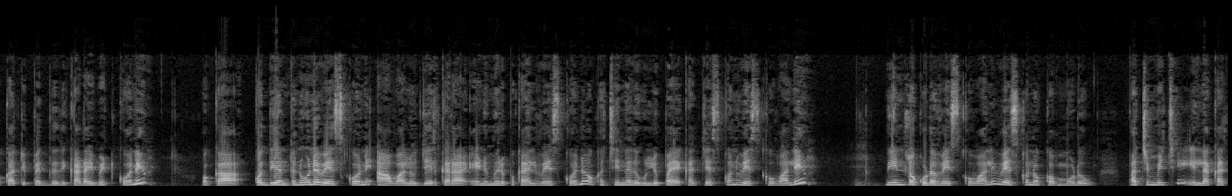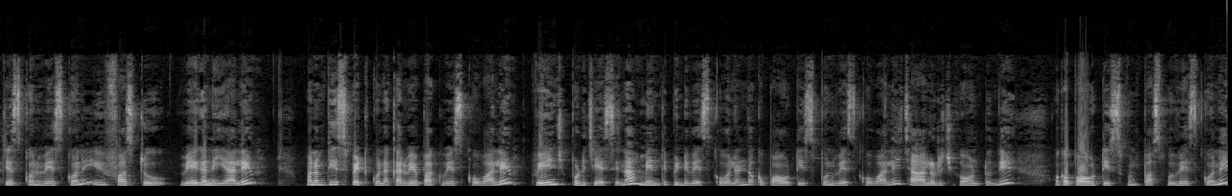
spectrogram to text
ఒకటి పెద్దది కడాయి పెట్టుకొని ఒక కొద్దిగంత నూనె వేసుకొని ఆవాలు జీలకర్ర ఎండుమిరపకాయలు వేసుకొని ఒక చిన్నది ఉల్లిపాయ కట్ చేసుకొని వేసుకోవాలి. దీంట్లో కూడా వేసుకోవాలి. వేసుకొని ఒక మూడు పచ్చిమిర్చి ఇలా కట్ చేసుకొని వేసుకొని ఇవి ఫస్ట్ వేగనియాలి మనం తీసి పెట్టుకున్న కరివేపాకు వేసుకోవాలి. వేయించి పొడి చేసిన మెంతిపిండి వేసుకోవాలండి. ఒక పావు టీ స్పూన్ వేసుకోవాలి. చాలా రుచిగా ఉంటుంది. ఒక పావు టీ స్పూన్ పసుపు వేసుకొని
